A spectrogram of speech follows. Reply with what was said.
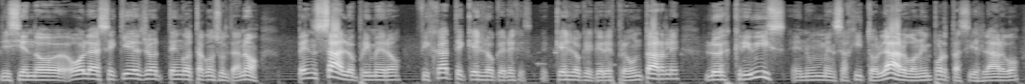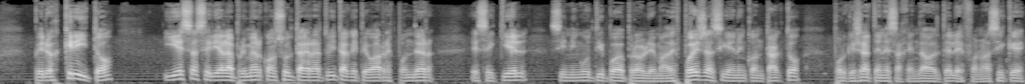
diciendo, hola Ezequiel, yo tengo esta consulta. No, pensalo primero, fíjate qué es, lo que querés, qué es lo que querés preguntarle, lo escribís en un mensajito largo, no importa si es largo, pero escrito, y esa sería la primera consulta gratuita que te va a responder Ezequiel sin ningún tipo de problema. Después ya siguen en contacto porque ya tenés agendado el teléfono. Así que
